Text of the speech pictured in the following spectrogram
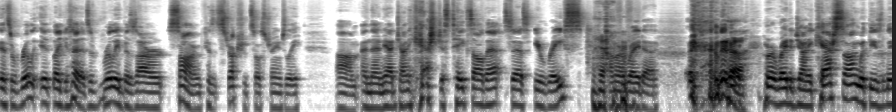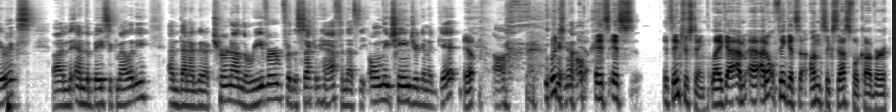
it's a really it, like you said, it's a really bizarre song because it's structured so strangely. Um, and then yeah, Johnny Cash just takes all that, says erase. Yeah. I'm gonna write a I'm gonna, yeah. I'm gonna write a Johnny Cash song with these lyrics uh, and, and the basic melody, and then I'm going to turn on the reverb for the second half, and that's the only change you're going to get. Yep. Uh, Which you know? it's it's it's interesting. Like I, I don't think it's an unsuccessful cover.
